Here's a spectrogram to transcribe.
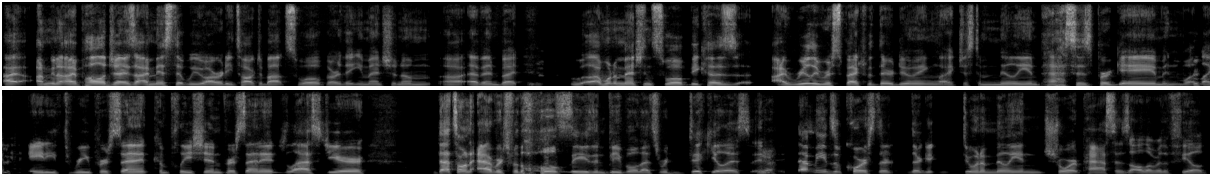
I, I'm gonna. I apologize. I missed that we already talked about Swope or that you mentioned them, uh, Evan. But w- I want to mention Swope because I really respect what they're doing. Like just a million passes per game and what like an 83 percent completion percentage last year. That's on average for the whole season, people. That's ridiculous. And Yeah. that means, of course, they're they're doing a million short passes all over the field,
